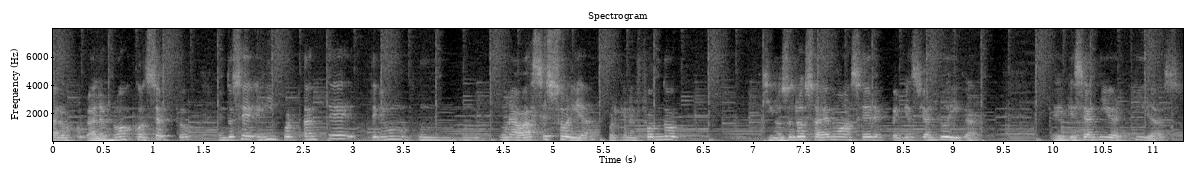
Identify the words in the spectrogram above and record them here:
a los, a los, nuevos conceptos. Entonces es importante tener un, un, una base sólida, porque en el fondo, si nosotros sabemos hacer experiencias lúdicas eh, que sean divertidas,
